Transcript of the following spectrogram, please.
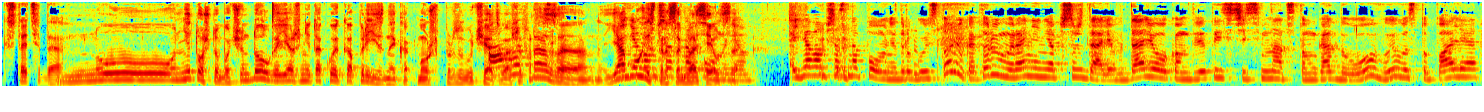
Кстати, да. Ну, не то чтобы очень долго, я же не такой капризный, как может прозвучать а ваша вот фраза. Я, я быстро согласился. Напомню. Я вам сейчас напомню другую историю, которую мы ранее не обсуждали. В далеком 2017 году вы выступали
